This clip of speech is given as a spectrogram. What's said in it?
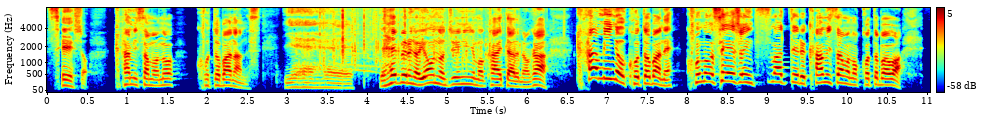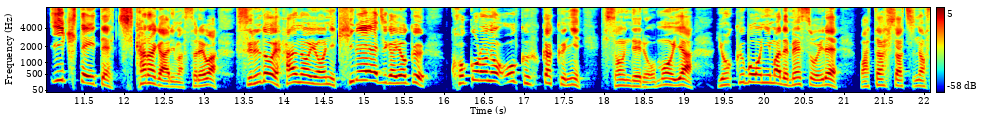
聖書。神様の言葉なんです。イエーイ。でヘブルの4の12にも書いてあるのが神の言葉ね。この聖書に包まっている神様の言葉は生きていて力があります。それは鋭い歯のように切れ味がよく心の奥深くに潜んでいる思いや欲望にまでメスを入れ私たちの赤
